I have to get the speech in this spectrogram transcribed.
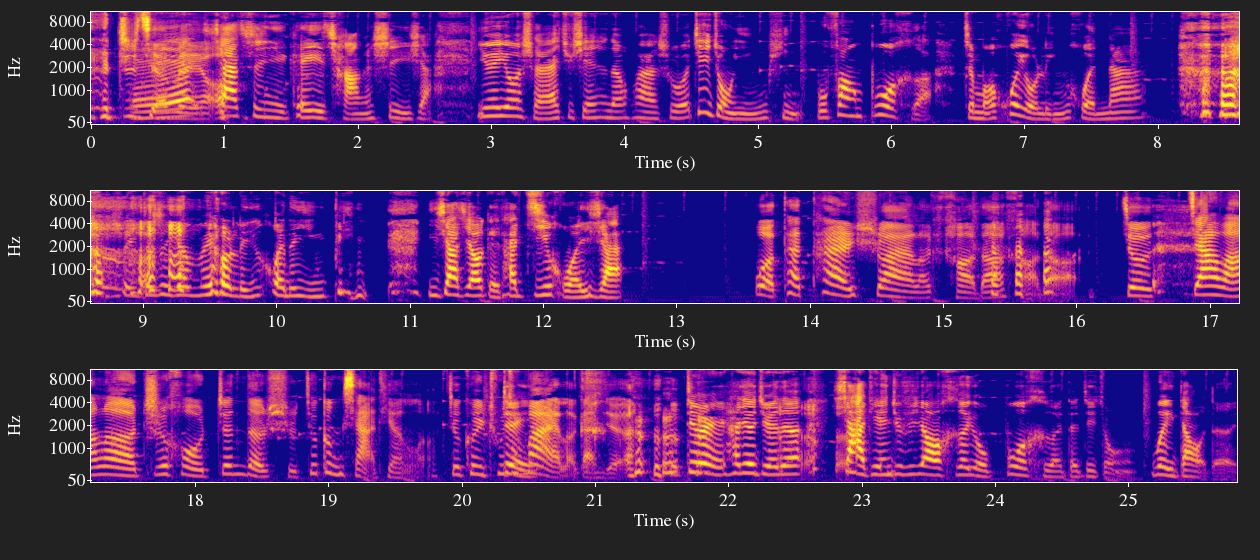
之前哎没有。下次你可以尝试一下，因为用小 H 先生的话说，这种饮品不放薄荷，怎么会有灵魂呢？所以这是一个没有灵魂的饮品，你下次要给它激活一下。哇，他太帅了！好的，好的，就加完了之后，真的是就更夏天了，就可以出去卖了，感觉。对，他就觉得 夏天就是要喝有薄荷的这种味道的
